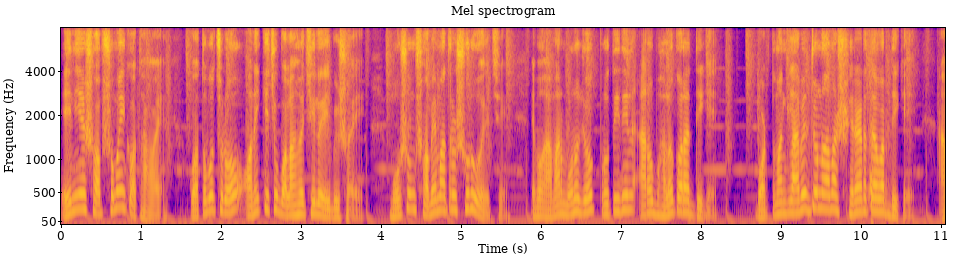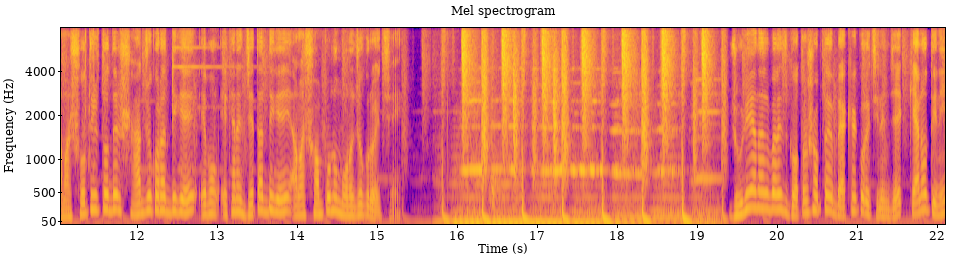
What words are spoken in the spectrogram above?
এ নিয়ে সবসময় কথা হয়। গত বছরও অনেক কিছু বলা হয়েছিল এই বিষয়ে। মৌসুম সবেমাত্র শুরু হয়েছে এবং আমার মনোযোগ প্রতিদিন আরও ভালো করার দিকে। বর্তমান ক্লাবের জন্য আমার সেরাটা দেওয়ার দিকে। আমার সতীর্থদের সাহায্য করার দিকে এবং এখানে জেতার দিকে আমার সম্পূর্ণ মনোযোগ রয়েছে। জুলিয়ান আলভারেজ গত সপ্তাহে ব্যাখ্যা করেছিলেন যে কেন তিনি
